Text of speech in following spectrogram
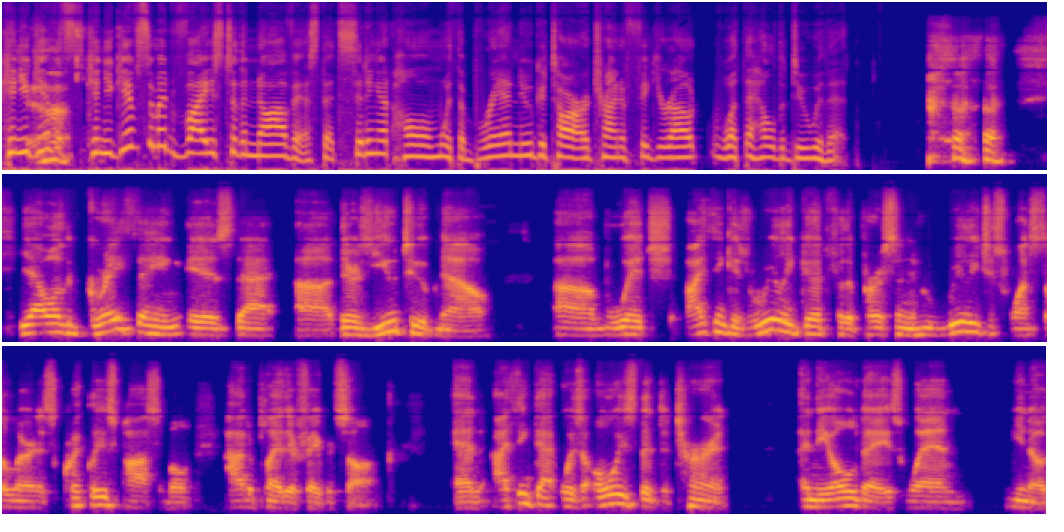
Can you give us, can you give some advice to the novice that's sitting at home with a brand new guitar trying to figure out what the hell to do with it? yeah, well, the great thing is that uh, there's YouTube now, um, which I think is really good for the person who really just wants to learn as quickly as possible how to play their favorite song. And I think that was always the deterrent in the old days when, you know,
